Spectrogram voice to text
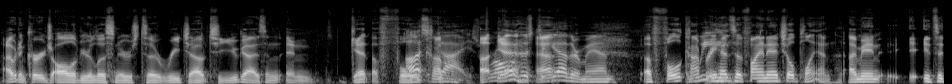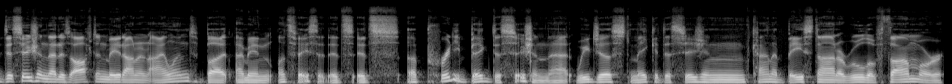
I would encourage all of your listeners to reach out to you guys and, and get a full us comp- guys. We're uh, all in this uh, together, uh, man. A full comprehensive we. financial plan. I mean, it's a decision that is often made on an island, but I mean, let's face it, it's it's a pretty big decision that we just make a decision kind of based on a rule of thumb or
